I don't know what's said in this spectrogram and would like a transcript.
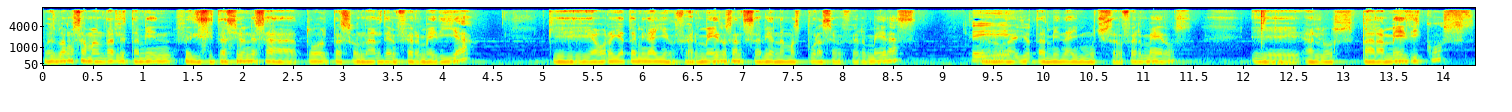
pues vamos a mandarle también felicitaciones a todo el personal de enfermería, que ahora ya también hay enfermeros, antes había nada más puras enfermeras, sí. pero ahora yo también hay muchos enfermeros, eh, a los paramédicos,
